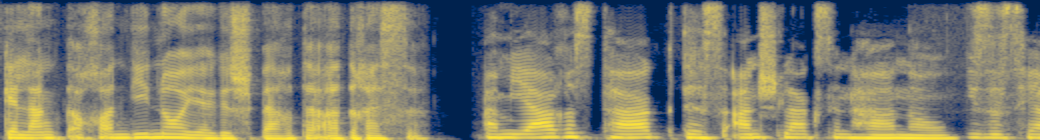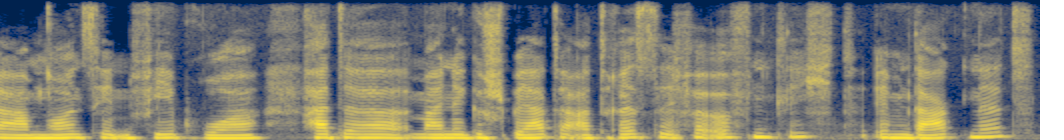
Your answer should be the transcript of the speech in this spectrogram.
gelangt auch an die neue gesperrte Adresse. Am Jahrestag des Anschlags in Hanau, dieses Jahr am 19. Februar, hat er meine gesperrte Adresse veröffentlicht im Darknet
